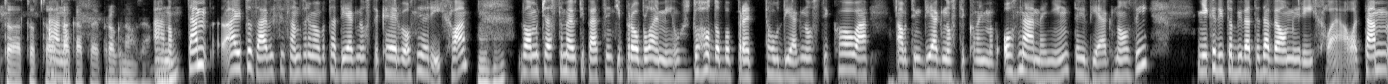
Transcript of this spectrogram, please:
toto a toto, áno. takáto je prognóza. Áno, uh-huh. tam aj to závisí samozrejme, lebo tá diagnostika je rôzne rýchla. Uh-huh. Veľmi často majú tí pacienti problémy už dlhodobo pred tou diagnostikou a, alebo tým diagnostikovaním, oznámením tej diagnózy. Niekedy to býva teda veľmi rýchle, ale tam,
